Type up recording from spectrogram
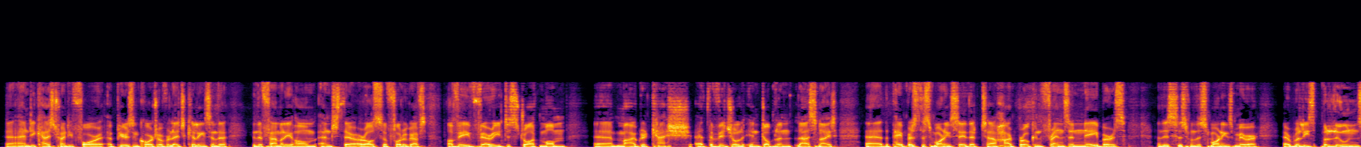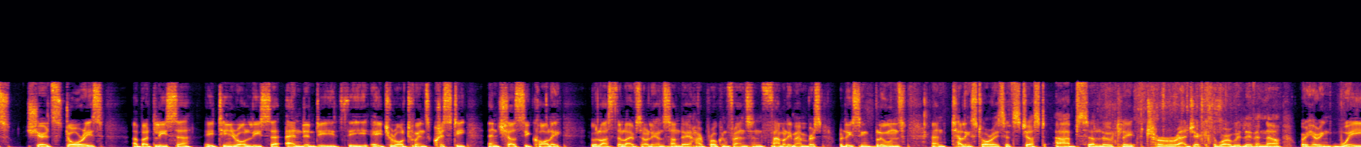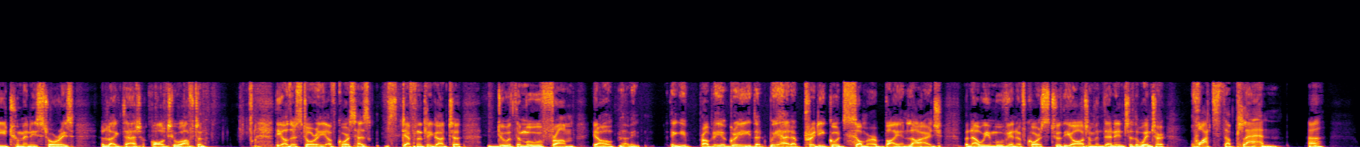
Uh, Andy Cash, 24, appears in court over alleged killings in the in the family home, and there are also photographs of a very distraught mum. Uh, Margaret Cash at the vigil in Dublin last night. Uh, the papers this morning say that uh, heartbroken friends and neighbours, and this is from this morning's Mirror, uh, released balloons, shared stories about Lisa, 18 year old Lisa, and indeed the 8 year old twins Christy and Chelsea Cawley, who lost their lives early on Sunday. Heartbroken friends and family members releasing balloons and telling stories. It's just absolutely tragic, the world we live in now. We're hearing way too many stories like that all too often. The other story, of course, has definitely got to do with the move from, you know, I mean, I think you probably agree that we had a pretty good summer by and large, but now we move in, of course, to the autumn and then into the winter. What's the plan? Huh?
